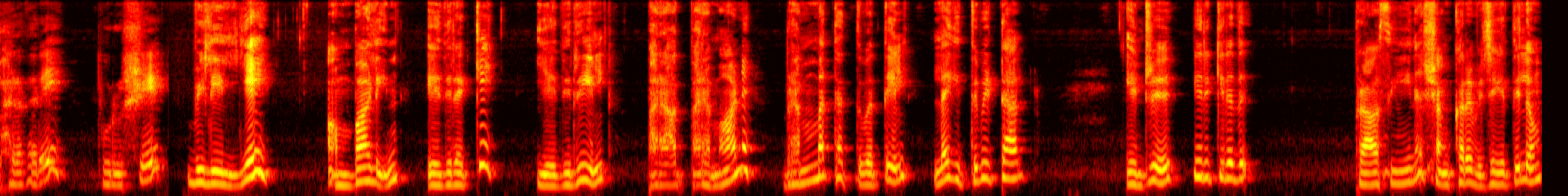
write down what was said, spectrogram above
பரதரே புருஷே விலில்யே அம்பாளின் எதிரக்கே எதிரில் பராத்பரமான பிரம்ம தத்துவத்தில் லயித்து விட்டாள் என்று இருக்கிறது. பிராசீன சங்கர விஜயத்திலும்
